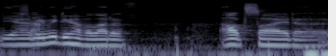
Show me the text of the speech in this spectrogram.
Yeah, So. I mean, we do have a lot of outside, uh,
